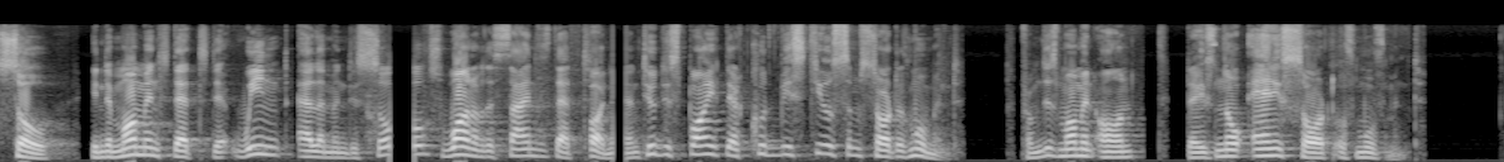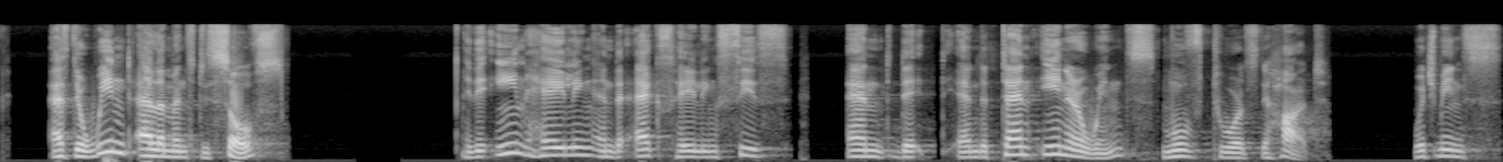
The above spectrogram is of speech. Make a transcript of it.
So, in the moment that the wind element dissolves, one of the signs is that oh, until this point there could be still some sort of movement. From this moment on, there is no any sort of movement. As the wind element dissolves, the inhaling and the exhaling cease, and the, and the ten inner winds move towards the heart, which means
